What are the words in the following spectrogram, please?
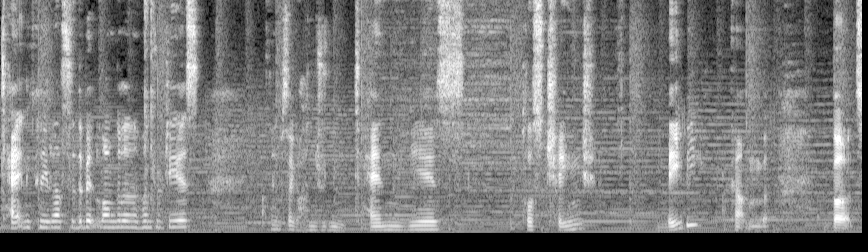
technically lasted a bit longer than 100 years. I think it was like 110 years plus change, maybe? I can't remember. But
